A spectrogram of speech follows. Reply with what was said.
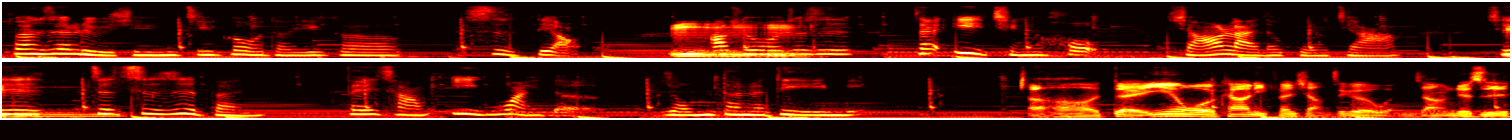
算是旅行机构的一个市调。嗯，他说就是在疫情后想要来的国家，其实这次日本非常意外的荣登了第一名。哦，对，因为我有看到你分享这个文章，就是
